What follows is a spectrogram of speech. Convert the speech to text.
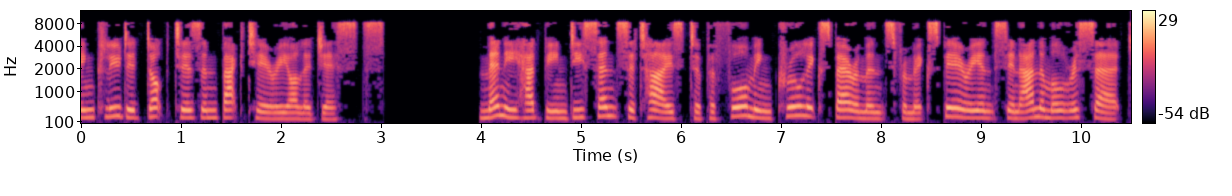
included doctors and bacteriologists. Many had been desensitized to performing cruel experiments from experience in animal research.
